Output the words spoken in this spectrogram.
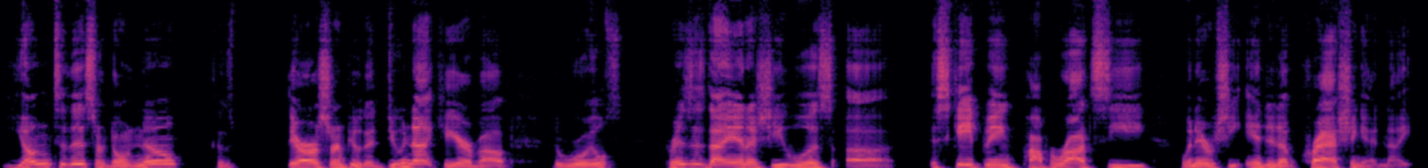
young to this or don't know, because there are certain people that do not care about the royals. Princess Diana, she was uh, escaping paparazzi whenever she ended up crashing at night.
